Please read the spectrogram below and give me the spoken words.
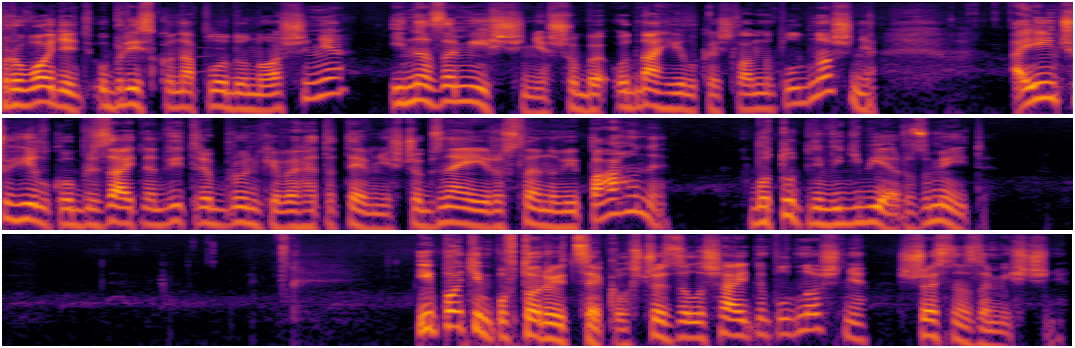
проводять обрізку на плодоношення і на заміщення, щоб одна гілка йшла на плодоношення, а іншу гілку обрізають на 2-3 бруньки вегетативні, щоб з неї росли нові пагони, бо тут не відіб'є, розумієте? І потім повторюють цикл: щось залишають на плодоношення, щось на заміщення.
